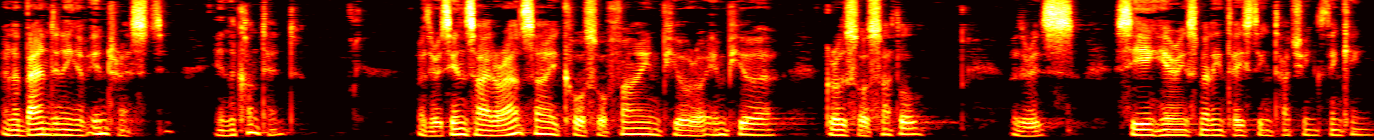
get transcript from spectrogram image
an abandoning of interest in the content. Whether it's inside or outside, coarse or fine, pure or impure, gross or subtle, whether it's seeing, hearing, smelling, tasting, touching, thinking,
